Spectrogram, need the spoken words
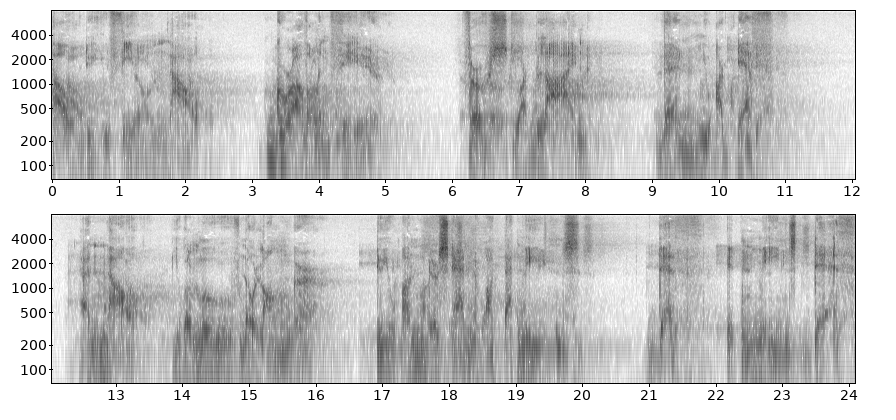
How do you feel now? Grovel in fear. First you are blind, then you are deaf. And now you will move no longer. Do you understand what that means? Death, it means death.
